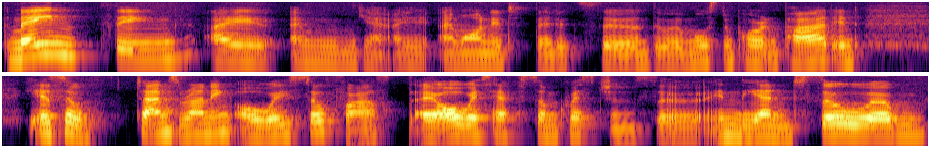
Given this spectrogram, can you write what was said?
the main thing i am yeah i i'm on it that it's uh, the most important part. And yeah so time's running always so fast. I always have some questions uh, in the end. So um,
